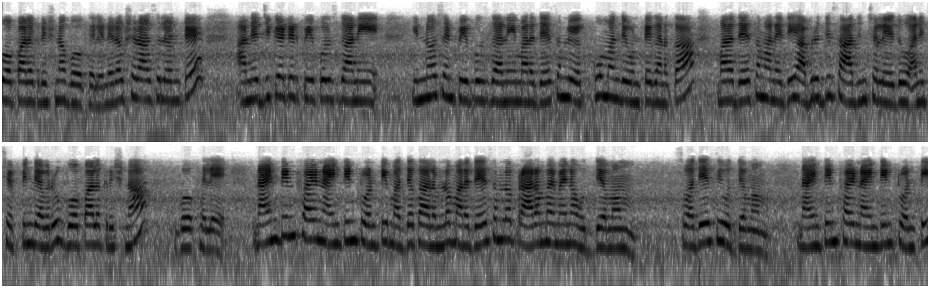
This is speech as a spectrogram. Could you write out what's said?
గోపాలకృష్ణ గోఖలే. నిరక్షరాస్యులు అంటే అన్ఎడ్యుకేటెడ్ పీపుల్స్ కానీ ఇన్నోసెంట్ పీపుల్స్ కానీ మన దేశంలో ఎక్కువ మంది ఉంటే గనక మన దేశం అనేది అభివృద్ధి సాధించలేదు అని చెప్పింది ఎవరు? Gopalakrishna Gokhale. Nineteen five nineteen twenty మధ్యకాలంలో మన దేశంలో ప్రారంభమైన ఉద్యమం స్వదేశీ ఉద్యమం. నైన్టీన్ ఫైవ్ నైన్టీన్ ట్వంటీ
